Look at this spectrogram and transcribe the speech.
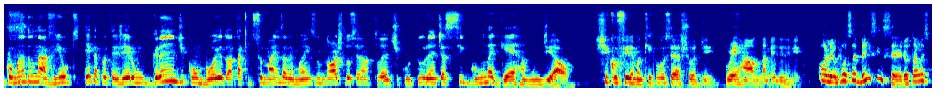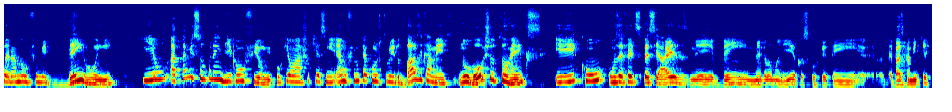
comanda um navio que tenta proteger um grande comboio do ataque de submarinos alemães no norte do Oceano Atlântico durante a Segunda Guerra Mundial. Chico Firman, o que, que você achou de Greyhound na meia do inimigo? Olha, eu vou ser bem sincero, eu estava esperando um filme bem ruim e eu até me surpreendi com o filme, porque eu acho que assim é um filme que é construído basicamente no rosto do Tom Hanks e com uns efeitos especiais meio, bem megalomaníacos, porque tem é basicamente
